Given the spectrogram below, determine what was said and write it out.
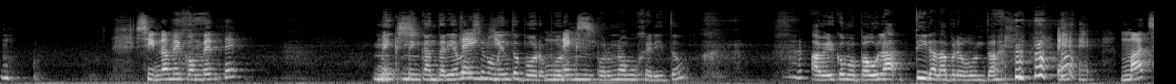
si no me convence, Me, encantaría ver Thank ese you. momento por, por, un, Next. por un agujerito. A ver cómo Paula tira la pregunta. Eh, eh, match,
